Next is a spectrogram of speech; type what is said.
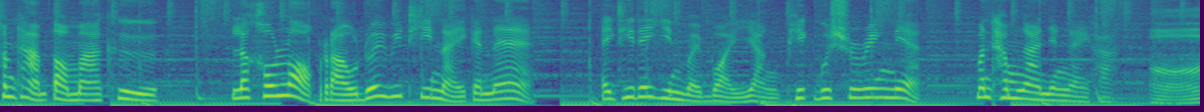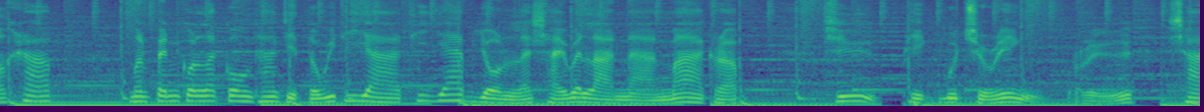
คำถามต่อมาคือ แล้วเขาหลอกเราด้วยวิธีไหนกันแน่ ไอ้ที่ได้ยินบ่อยๆ อย่าง pig butchering เนี่ย มันทำงานยังไงคะ อ๋อครับ มันเป็นกลโกงทางจิตวิทยาที่แยบยลและใช้เวลานานมากครับชื่อ pig butchering หรือชา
